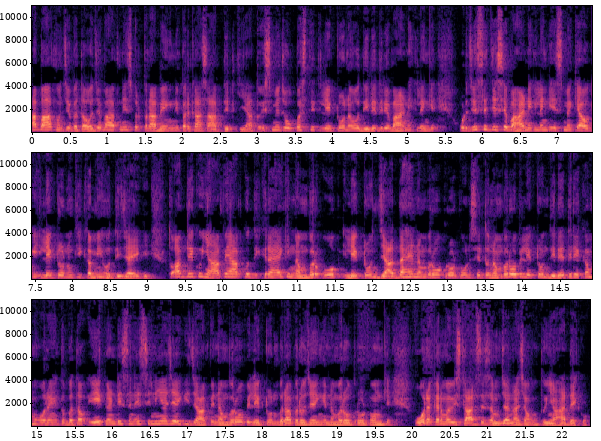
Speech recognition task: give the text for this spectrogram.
अब आप मुझे बताओ, जब आपने इस पर पराबैंगनी प्रकाश आपतित किया तो इसमें जो उपस्थित इलेक्ट्रॉन है वो धीरे धीरे बाहर निकलेंगे और जैसे जैसे बाहर निकलेंगे, इसमें क्या होगी? इलेक्ट्रॉनों की कमी होती जाएगी। तो अब देखो, यहाँ पे आपको दिख रहा है कि नंबर ऑफ़ इलेक्ट्रॉन ज़्यादा है नंबर ऑफ़ प्रोटोन से तो नंबर ऑफ़ इलेक्ट्रॉन धीरे धीरे कम हो रहे हैं। तो बताओ एक कंडीशन ऐसी नहीं आ जाएगी जहाँ पे नंबर ऑफ़ इलेक्ट्रॉन बराबर हो जाएँगे नंबर ऑफ़ प्रोटोन के। और अगर मैं विस्तार से समझाना चाहूँ तो यहाँ देखो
